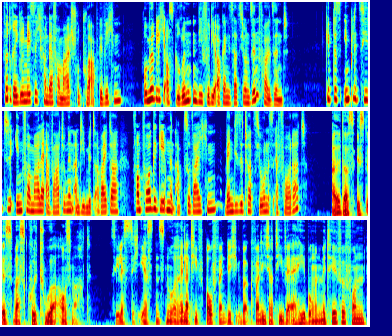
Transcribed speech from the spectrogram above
Wird regelmäßig von der Formalstruktur abgewichen, womöglich aus Gründen, die für die Organisation sinnvoll sind? Gibt es implizite informale Erwartungen an die Mitarbeiter, vom Vorgegebenen abzuweichen, wenn die Situation es erfordert? All das ist es, was Kultur ausmacht. Sie lässt sich erstens nur relativ aufwendig über qualitative Erhebungen mit Hilfe von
